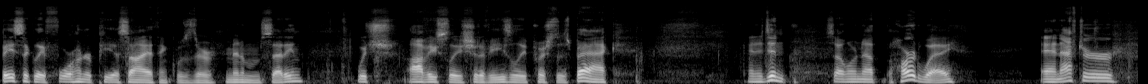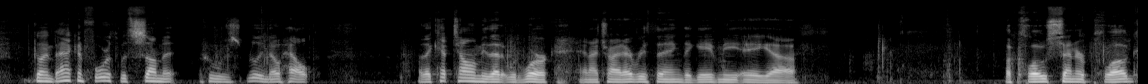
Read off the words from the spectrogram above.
basically 400 psi, I think was their minimum setting, which obviously should have easily pushed this back, and it didn't. So I learned that the hard way. And after going back and forth with Summit, who was really no help, they kept telling me that it would work, and I tried everything. They gave me a uh, a closed center plug,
